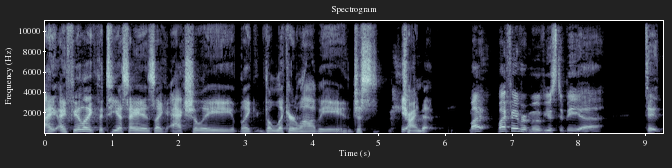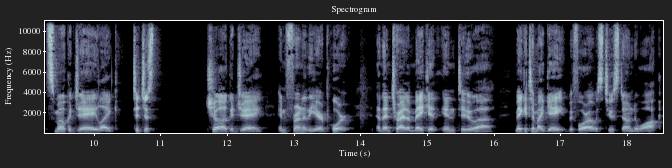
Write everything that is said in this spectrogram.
I, I feel like the TSA is like actually like the liquor lobby, just yeah. trying to. My my favorite move used to be uh, to smoke a J, like to just chug a J in front of the airport, and then try to make it into uh, make it to my gate before I was too stoned to walk.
